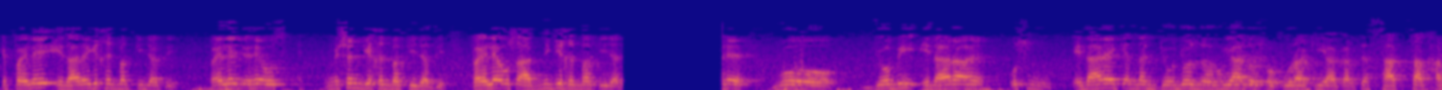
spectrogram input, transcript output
कि पहले इदारे की खिदमत की जाती, पहले जो है उस मिशन की खिदमत की जाती, पहले उस आदमी की खिदमत की जाती। है, वो जो भी इदारा है, उस इदारे के अंदर जो जो जरूरियात है, उसको पूरा किया करते हैं। साथ साथ हर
